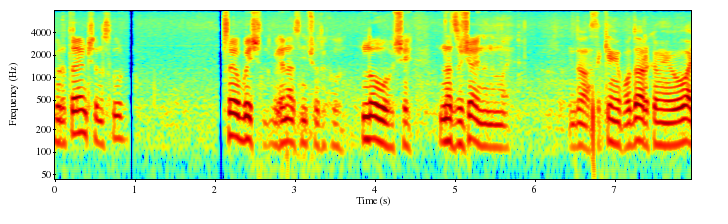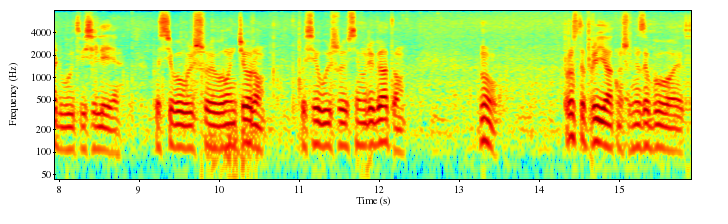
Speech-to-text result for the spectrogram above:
Вертаємося на службу. Все обично, для нас нічого такого нового чи надзвичайно немає. Да, с такими подарками бывать будет веселее. Спасибо большое волонтерам, спасибо большое всем ребятам. Ну, просто приятно, что не забывают.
